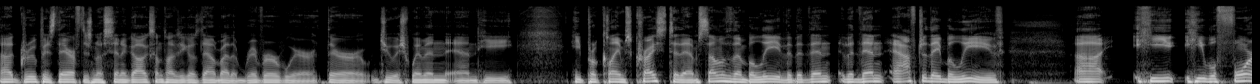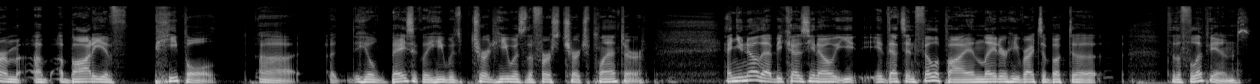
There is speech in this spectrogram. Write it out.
uh, group is there. If there's no synagogue, sometimes he goes down by the river where there are Jewish women, and he he proclaims Christ to them. Some of them believe, but then but then after they believe, uh, he he will form a, a body of people. Uh, he'll basically he was church. He was the first church planter, and you know that because you know you, that's in Philippi, and later he writes a book to to the Philippians.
